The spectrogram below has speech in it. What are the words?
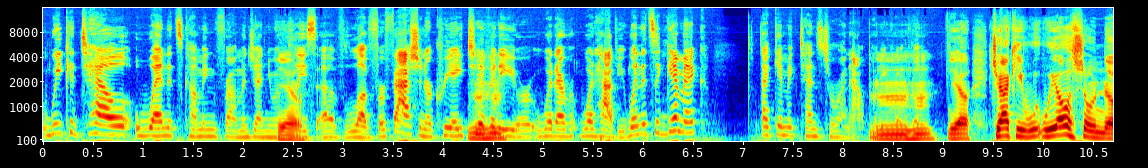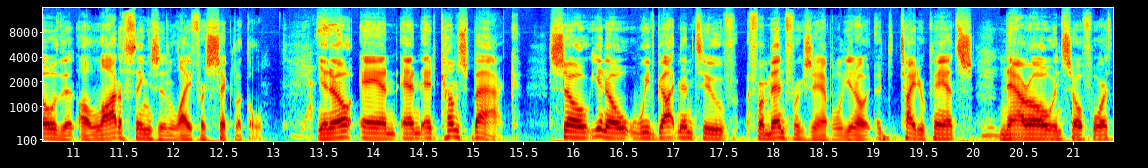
We could tell when it's coming from a genuine Yeah. Mm-hmm. place of love for fashion or creativity or whatever, what have you. When it's a gimmick, that gimmick tends to run out pretty Mm-hmm. quickly. Yeah, Jackie, we also know that a lot of things in life are cyclical. Yes. You know, and and it comes back. So, you know, we've gotten into, for men, for example, you know, tighter pants, Mm-hmm. narrow, and so forth.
